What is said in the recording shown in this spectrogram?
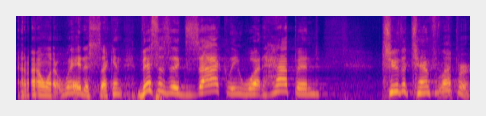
And I went, wait a second, this is exactly what happened to the 10th leper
